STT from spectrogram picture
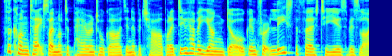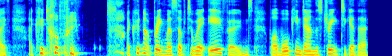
For context, I'm not a parent or guardian of a child, but I do have a young dog, and for at least the first two years of his life, I could not bring I could not bring myself to wear earphones while walking down the street together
